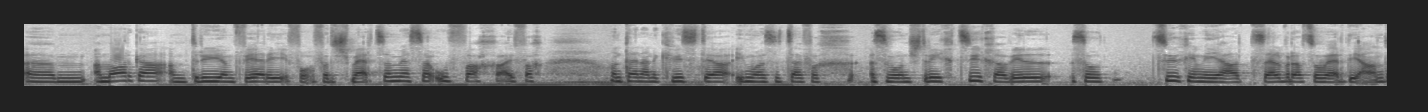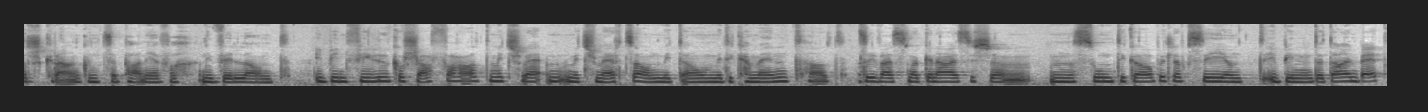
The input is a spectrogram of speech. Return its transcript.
ähm, am Morgen, am 3, am 4 von, von den Schmerzen müssen aufwachen einfach. Und dann habe ich gewusst, ja, ich muss jetzt einfach so einen Strich ziehen, weil so ziehe ich mich halt selber, so werde ich anders krank und das habe ich einfach nicht wollen. Und ich bin viel arbeiten halt mit, Schwer mit Schmerzen und mit auch Medikamenten halt. Also ich weiß noch genau, es war ähm, ein Sonntagabend glaub und ich bin auch im Bett.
